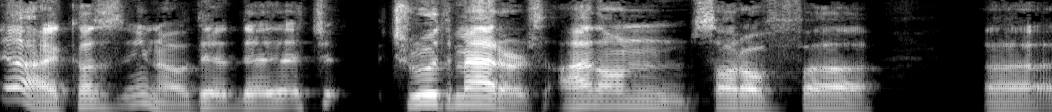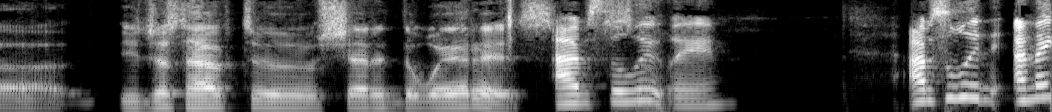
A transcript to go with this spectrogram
yeah because you know the the truth matters i don't sort of uh uh you just have to share it the way it is So- Absolutely. Absolutely. And I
